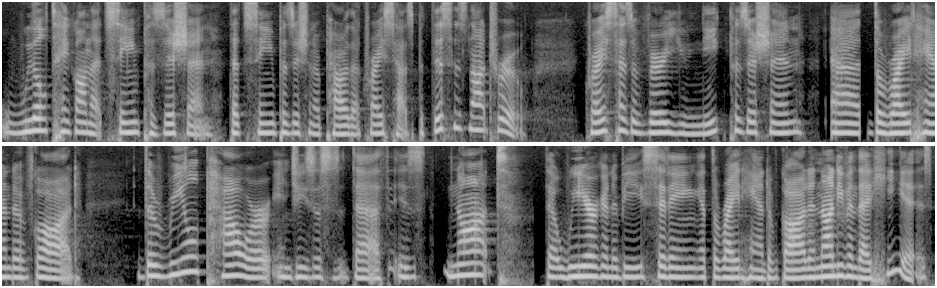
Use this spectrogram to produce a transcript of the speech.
we'll take on that same position, that same position of power that Christ has. But this is not true. Christ has a very unique position at the right hand of God. The real power in Jesus' death is not that we are going to be sitting at the right hand of God and not even that he is.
